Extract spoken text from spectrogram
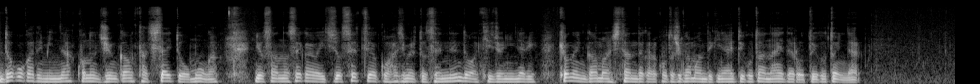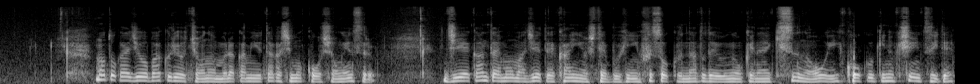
どこかでみんなこの循環を断ちたいと思うが、予算の世界は一度節約を始めると前年度が基準になり、去年我慢したんだから今年我慢できないということはないだろうということになる。元海上幕僚長の村上豊氏もこう証言する。自衛艦隊も交えて関与して部品不足などで動けない機数が多い航空機の機種について、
